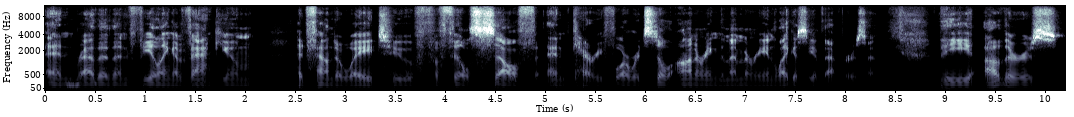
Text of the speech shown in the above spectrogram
and mm. rather than feeling a vacuum had found a way to fulfill self and carry forward still honoring the memory and legacy of that person the others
